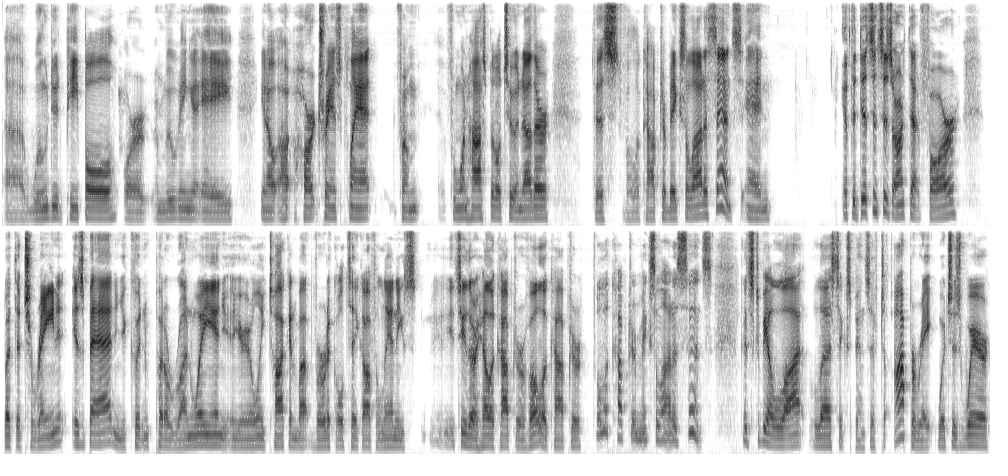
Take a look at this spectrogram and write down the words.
uh, wounded people or, or moving a you know a heart transplant from from one hospital to another, this helicopter makes a lot of sense. And if the distances aren't that far, but the terrain is bad and you couldn't put a runway in, you're only talking about vertical takeoff and landing. It's either a helicopter or a volocopter. Volocopter makes a lot of sense because it's going to be a lot less expensive to operate, which is where,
